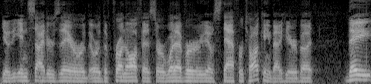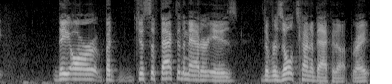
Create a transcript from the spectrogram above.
you know, the insiders there or or the front office or whatever you know staff we're talking about here, but they they are, but just the fact of the matter is the results kind of back it up, right?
